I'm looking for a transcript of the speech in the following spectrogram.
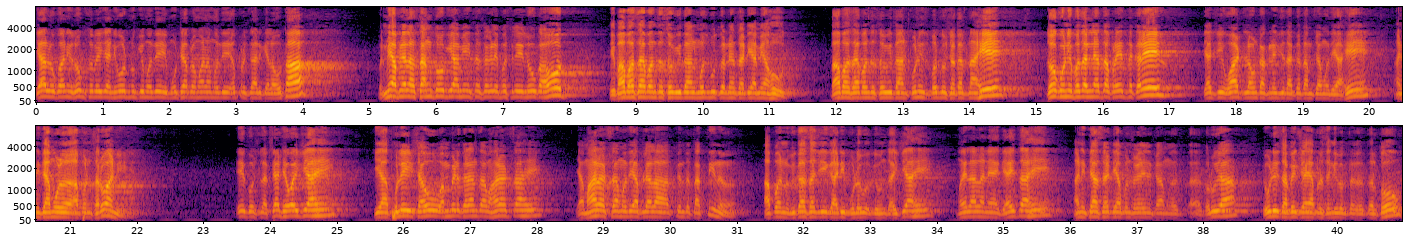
या लोकांनी लोकसभेच्या निवडणुकीमध्ये मोठ्या प्रमाणामध्ये अप्रचार केला होता. पण मी आपल्याला सांगतो की आम्ही इथं सगळे बसलेले लोक आहोत. हे बाबासाहेबांचं संविधान मजबूत करण्यासाठी आम्ही आहोत. बाबासाहेबांचं संविधान कोणीच बदलू शकत नाही. जो कोणी बदलण्याचा प्रयत्न करेल त्याची वाट लावून टाकण्याची ताकद आमच्यामध्ये आहे. आणि त्यामुळं आपण सर्वांनी एक गोष्ट लक्षात ठेवायची आहे. या फुले शाहू आंबेडकरांचा महाराष्ट्र आहे. या महाराष्ट्रामध्ये आपल्याला अत्यंत ताकदीनं आपण विकासाची गाडी पुढे घेऊन जायची आहे. महिलांना न्याय द्यायचा आहे आणि त्यासाठी आपण सगळ्यांनी काम करूया. एवढीच अपेक्षा या प्रसंगी व्यक्त करतो.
